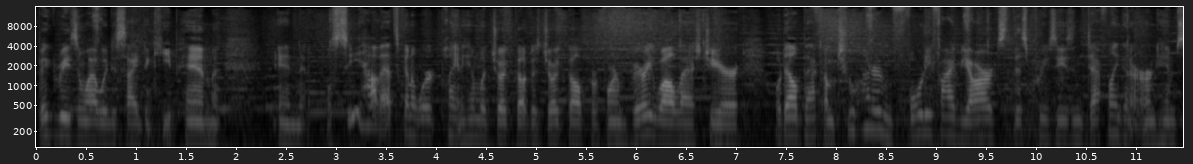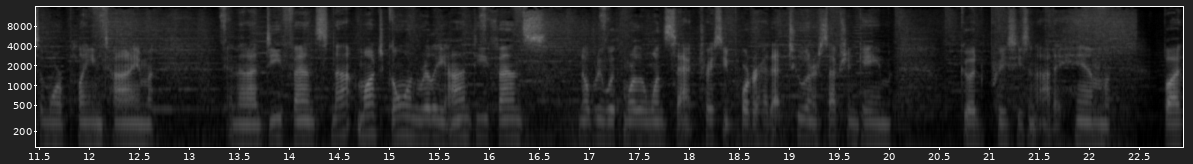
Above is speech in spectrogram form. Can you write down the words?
Big reason why we decided to keep him. And we'll see how that's going to work playing him with Joique Bell because Joique Bell performed very well last year. Odell Beckham, 245 yards this preseason. Definitely going to earn him some more playing time. And then on defense, not much going really on defense. Nobody with more than one sack. Tracy Porter had that two interception game. Good preseason out of him. But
